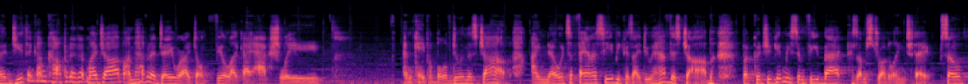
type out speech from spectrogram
Uh, do you think I'm competent at my job? I'm having having a day where I don't feel like I actually am capable of doing this job. I know it's a fantasy because I do have this job, but could you give me some feedback? Because I'm struggling today. So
